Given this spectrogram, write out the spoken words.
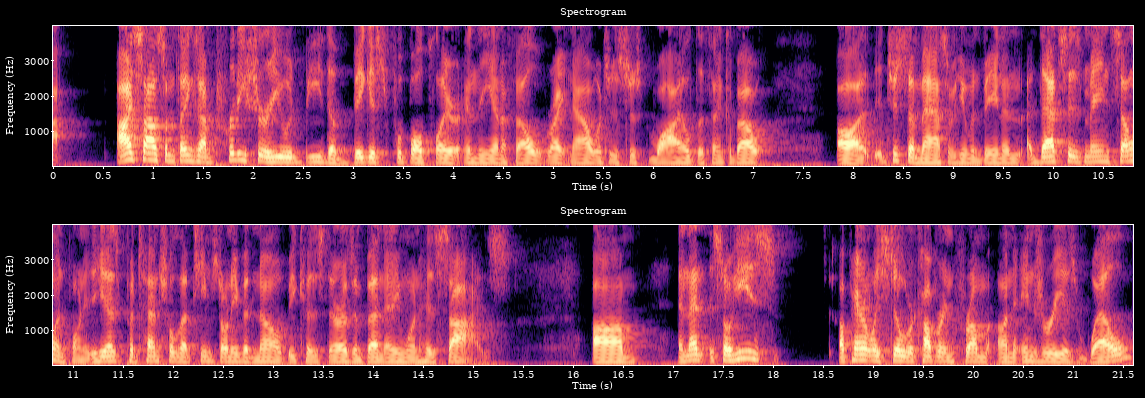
I, I saw some things. I'm pretty sure he would be the biggest football player in the NFL right now, which is just wild to think about. Uh, just a massive human being, and that's his main selling point. He has potential that teams don't even know because there hasn't been anyone his size. Um, and then so he's apparently still recovering from an injury as well.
